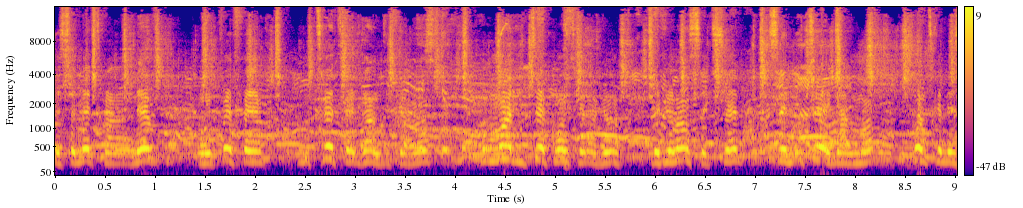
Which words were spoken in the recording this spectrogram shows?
de se mettre en œuvre. On peut faire une très très grande différence. Pour moi, lutter contre la violence, les violences sexuelles, c'est lutter également contre les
